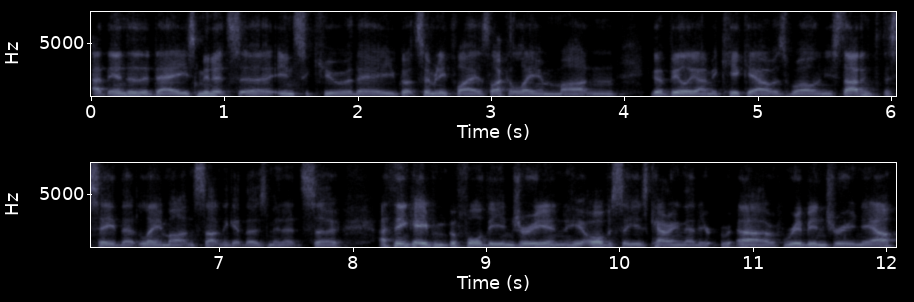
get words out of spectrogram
at the end of the day, his minutes are insecure there. You've got so many players like a Liam Martin, you've got Billy Kikau as well, and you're starting to see that Liam Martin's starting to get those minutes. So I think even before the injury, and he obviously is carrying that uh, rib injury now,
